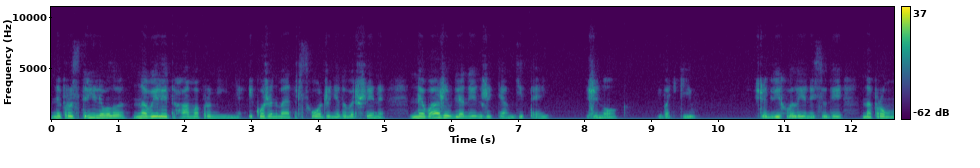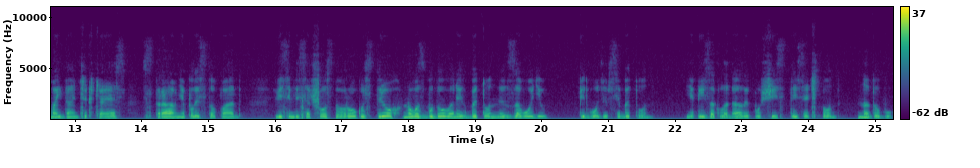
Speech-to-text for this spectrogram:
не прострілювало на виліт гама проміння, і кожен метр сходження до вершини не важив для них життям дітей, жінок і батьків. Що дві хвилини сюди на проммайданчик ЧАЕС з травня по листопад 86-го року з трьох новозбудованих бетонних заводів підвозився бетон, який закладали по 6 тисяч тонн на добу.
